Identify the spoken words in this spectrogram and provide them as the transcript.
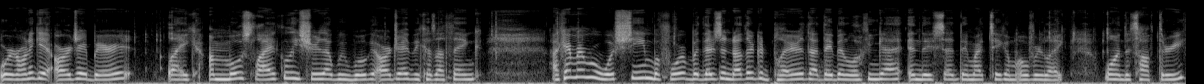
we're gonna get RJ Barrett. Like I'm most likely sure that we will get RJ because I think I can't remember which team before, but there's another good player that they've been looking at, and they said they might take him over like one of the top three.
